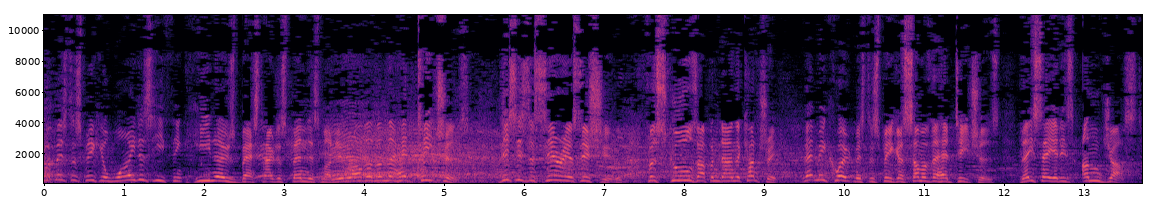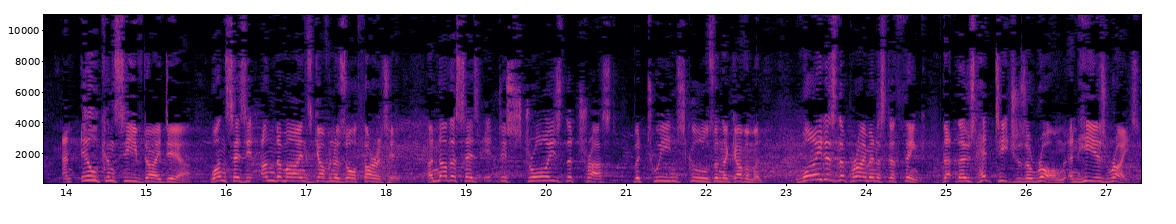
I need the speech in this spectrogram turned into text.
But, Mr. Speaker, why does he think he knows best how to spend this money rather than the head teachers? This is a serious issue for schools up and down the country. Let me quote, Mr. Speaker, some of the head teachers. They say it is unjust, an ill conceived idea. One says it undermines governor's authority. Another says it destroys the trust between schools and the government. Why does the Prime Minister think that those head teachers are wrong and he is right?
